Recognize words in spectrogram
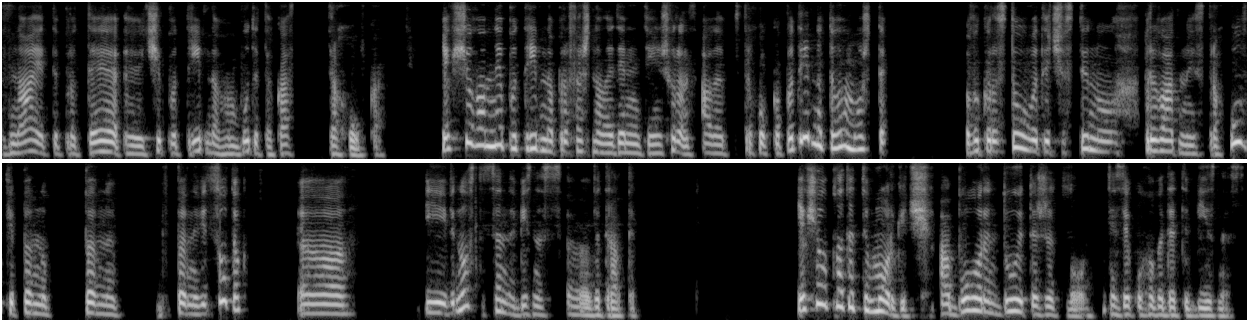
знаєте про те, е, чи потрібна вам буде така страховка. Якщо вам не потрібна Professional Identity Insurance, але страховка потрібна, то ви можете використовувати частину приватної страховки, певну, певну, певний відсоток, е, і відносити це на бізнес-витрати. Якщо ви платите моргідж або орендуєте житло, з якого ведете бізнес,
